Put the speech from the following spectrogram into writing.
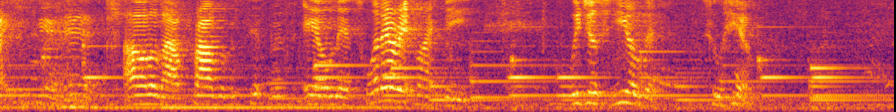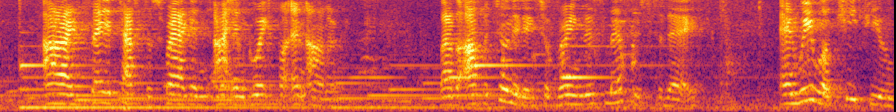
Christ. All of our problems, sickness, ailments, whatever it might be, we just yield it to Him. I say, Pastor Spragin, I am grateful and honored by the opportunity to bring this message today. And we will keep you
